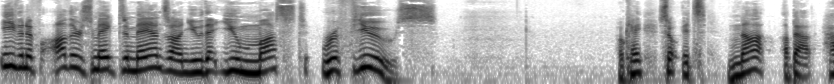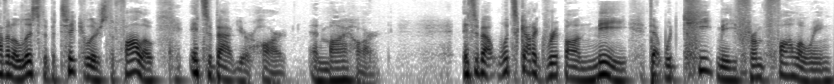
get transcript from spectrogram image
even if others make demands on you that you must refuse. Okay? So it's not about having a list of particulars to follow, it's about your heart and my heart. It's about what's got a grip on me that would keep me from following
